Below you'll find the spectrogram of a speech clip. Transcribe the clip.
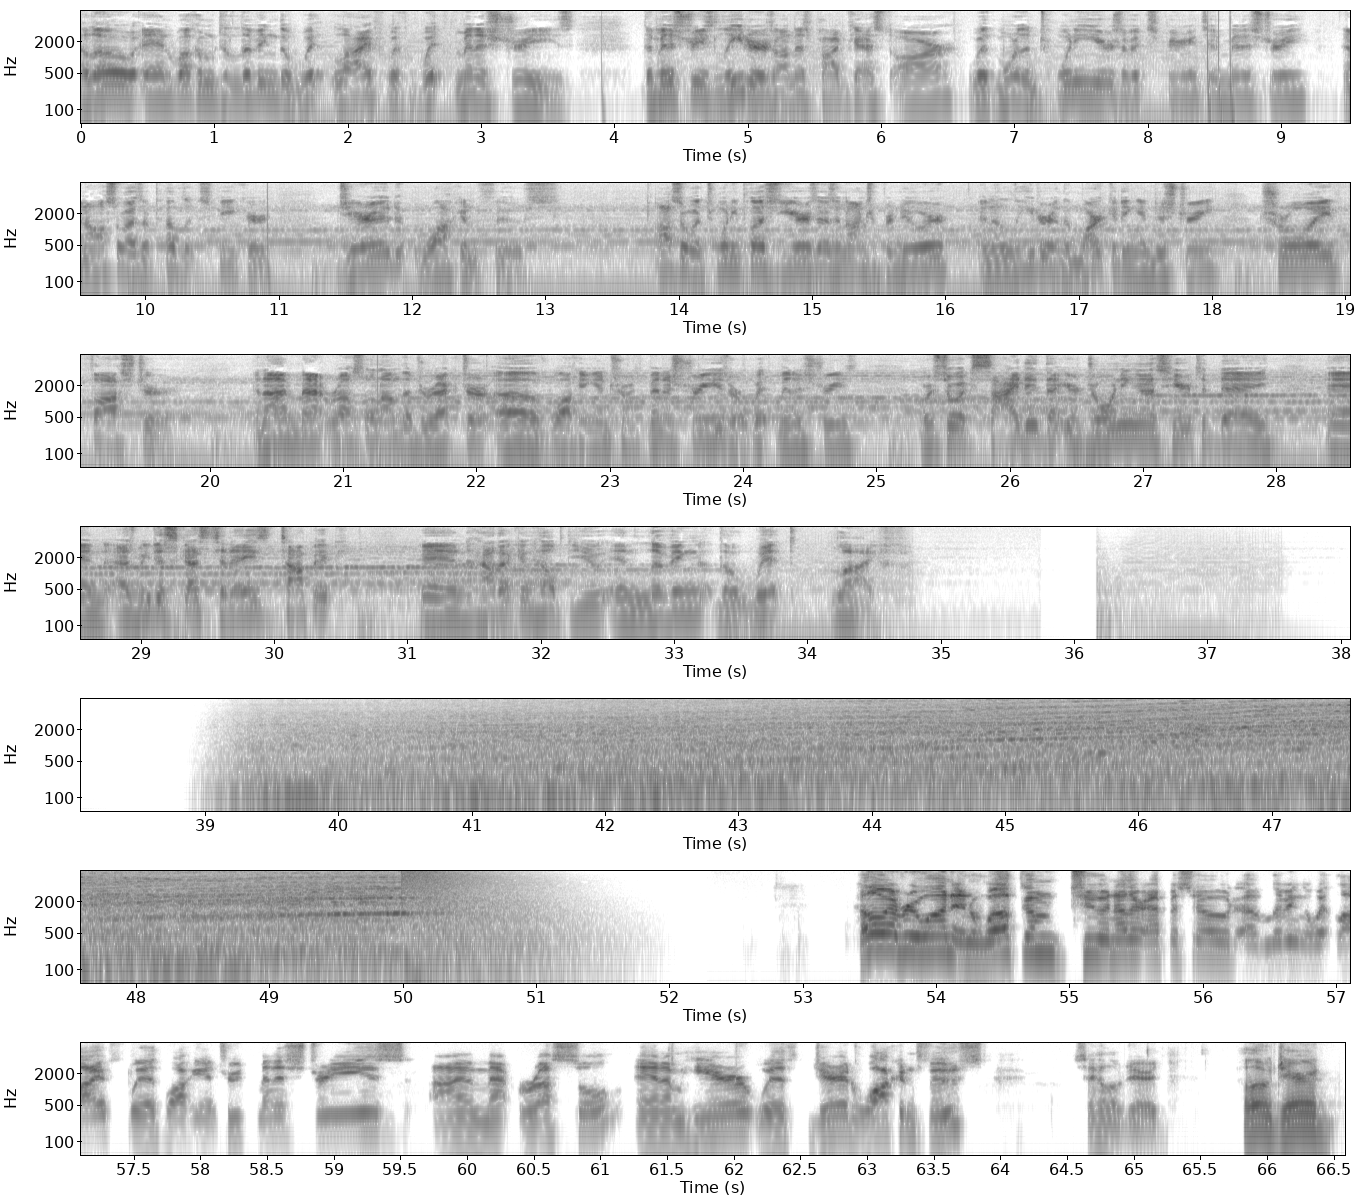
Hello, and welcome to Living the Wit Life with Wit Ministries. The ministry's leaders on this podcast are, with more than 20 years of experience in ministry and also as a public speaker, Jared Wachenfuss. Also, with 20 plus years as an entrepreneur and a leader in the marketing industry, Troy Foster. And I'm Matt Russell, and I'm the director of Walking in Truth Ministries or WIT Ministries. We're so excited that you're joining us here today and as we discuss today's topic and how that can help you in living the wit life. Hello, everyone, and welcome to another episode of Living the Wit Life with Walking in Truth Ministries. I'm Matt Russell, and I'm here with Jared Wachenfuss. Say hello, Jared. Hello, Jared.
